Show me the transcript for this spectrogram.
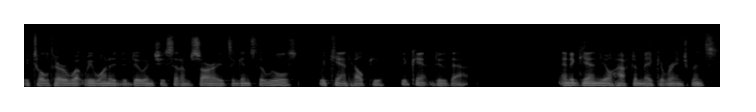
we told her what we wanted to do, and she said, I'm sorry, it's against the rules. We can't help you. You can't do that. And again, you'll have to make arrangements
